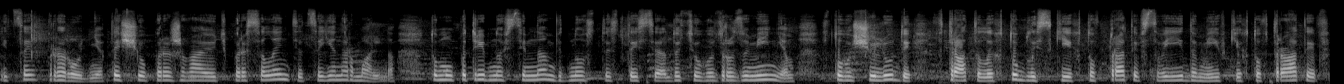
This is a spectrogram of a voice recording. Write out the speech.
і це природньо. Те, що переживають переселенці, це є нормально. Тому потрібно всім нам відноситися до цього з розумінням, з того, що люди втратили хто близькі, хто втратив свої домівки, хто втратив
